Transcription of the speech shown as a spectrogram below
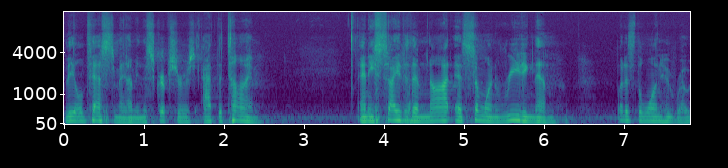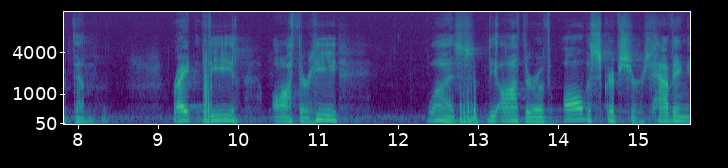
the Old Testament, I mean, the scriptures at the time. And he cited them not as someone reading them, but as the one who wrote them, right? The author. He was the author of all the scriptures, having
